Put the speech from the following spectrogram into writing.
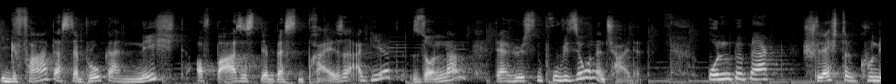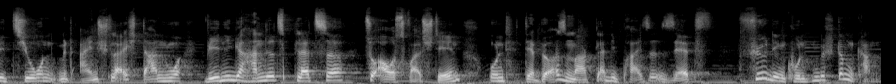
Die Gefahr, dass der Broker nicht auf Basis der besten Preise agiert, sondern der höchsten Provision entscheidet. Unbemerkt schlechtere Konditionen mit einschleicht, da nur wenige Handelsplätze zur Auswahl stehen und der Börsenmakler die Preise selbst für den Kunden bestimmen kann.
